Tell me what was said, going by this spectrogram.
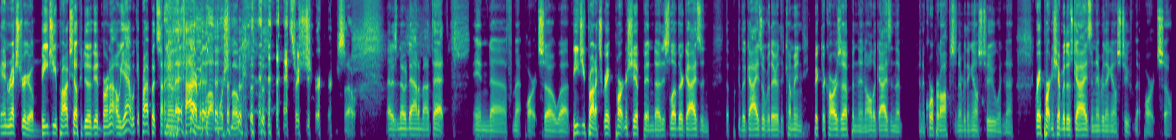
And Rex Trigger, BG products help you do a good burnout. Oh yeah, we could probably put something on that tire, make a lot more smoke. That's for sure. So that is no doubt about that. And uh, from that part, so uh, BG products, great partnership, and uh, just love their guys and the the guys over there that come in, pick their cars up, and then all the guys in the in the corporate office and everything else too. And uh, great partnership with those guys and everything else too from that part. So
